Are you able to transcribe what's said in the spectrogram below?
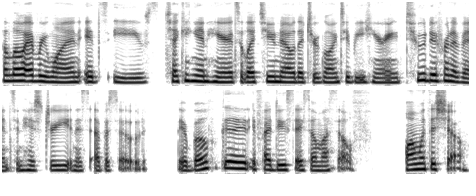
Hello, everyone. It's Eves, checking in here to let you know that you're going to be hearing two different events in history in this episode. They're both good, if I do say so myself. On with the show.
